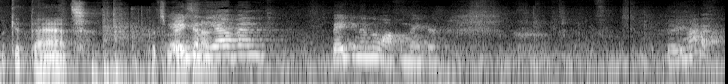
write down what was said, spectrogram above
Look at that. Put some Eggs in bacon the on. oven, bacon in the waffle maker. There you have it.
